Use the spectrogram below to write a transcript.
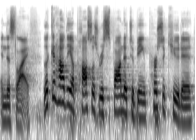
in this life. Look at how the apostles responded to being persecuted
